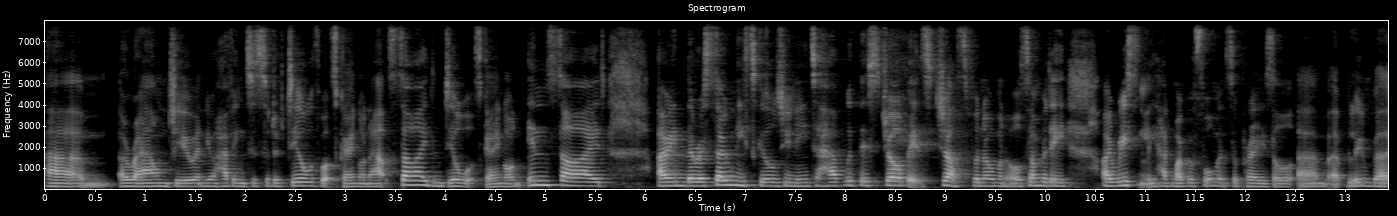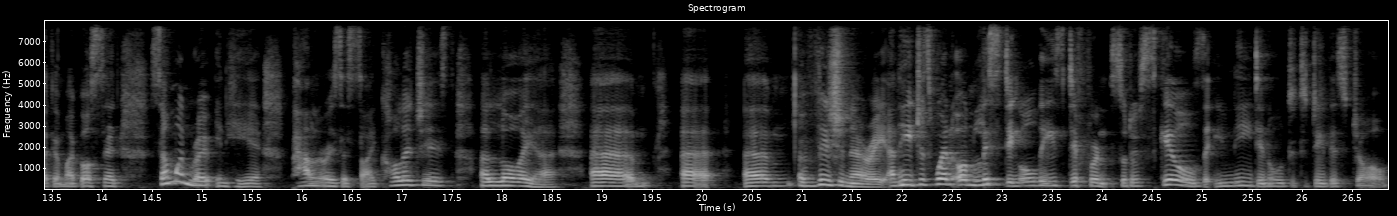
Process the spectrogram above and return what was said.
um, around you, and you're having to sort of deal with what's going on outside and deal with what's going on inside. I mean, there are so many skills you need to have with this job. It's just phenomenal. Somebody, I recently had my performance appraisal um, at Bloomberg, and my boss said, Someone wrote in here, Pamela is a psychologist, a lawyer, um, uh, um, a visionary. And he just went on listing all these different sort of skills that you need in order to do this job.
